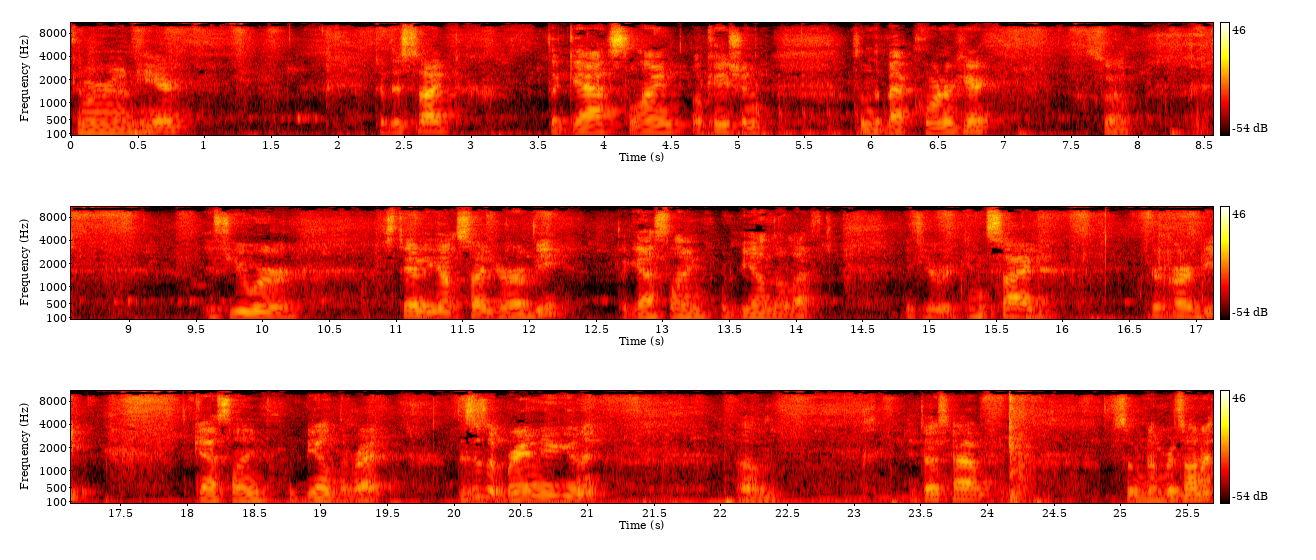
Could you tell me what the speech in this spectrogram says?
Come around here to this side, the gas line location. It's in the back corner here. So if you were standing outside your RV, the gas line would be on the left. If you were inside your RV, the gas line would be on the right. This is a brand new unit. Um, it does have some numbers on it.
